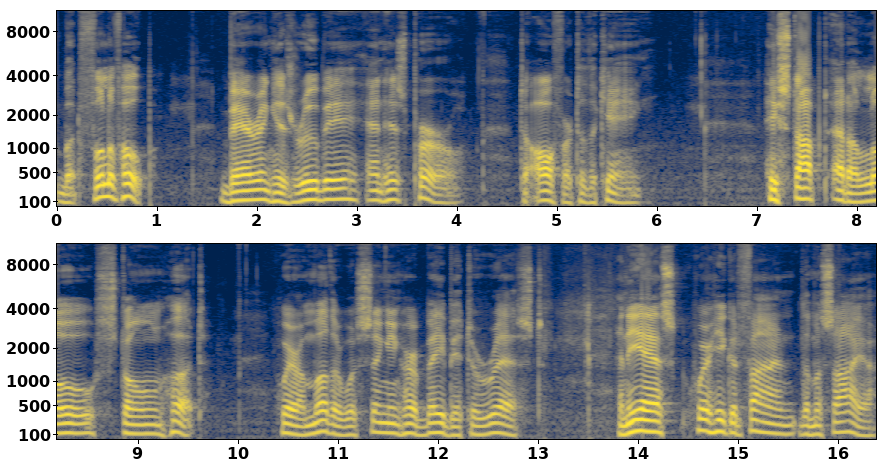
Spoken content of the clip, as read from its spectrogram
but full of hope, bearing his ruby and his pearl to offer to the king. He stopped at a low stone hut where a mother was singing her baby to rest, and he asked where he could find the Messiah.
